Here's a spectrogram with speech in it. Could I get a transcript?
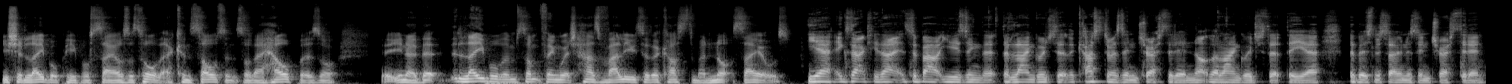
you should label people sales at all. They're consultants or they're helpers or you know that label them something which has value to the customer not sales yeah exactly that it's about using the, the language that the customer's interested in not the language that the uh, the business owner's interested in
